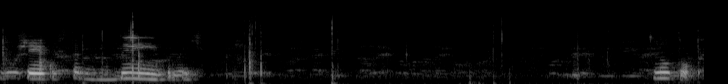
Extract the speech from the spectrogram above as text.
Дуже якось так дивний. Ну добре.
